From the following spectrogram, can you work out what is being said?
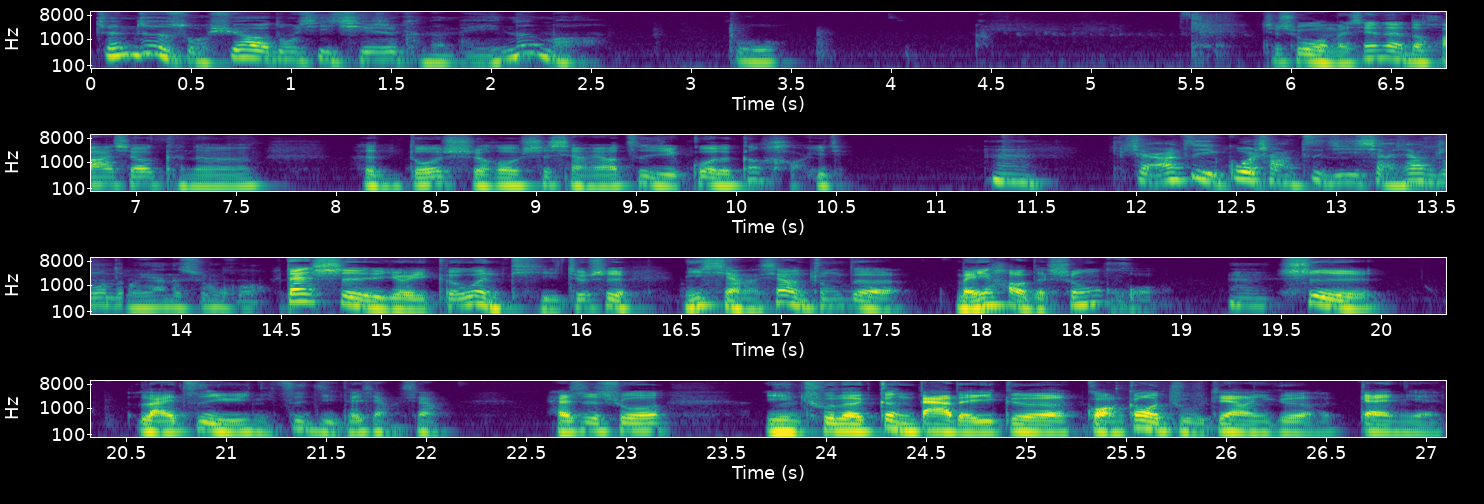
真正所需要的东西其实可能没那么多。就是我们现在的花销，可能很多时候是想要自己过得更好一点。嗯，想让自己过上自己想象中的模样的生活。但是有一个问题，就是你想象中的美好的生活嗯，是来自于你自己的想象，还是说引出了更大的一个广告主这样一个概念？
